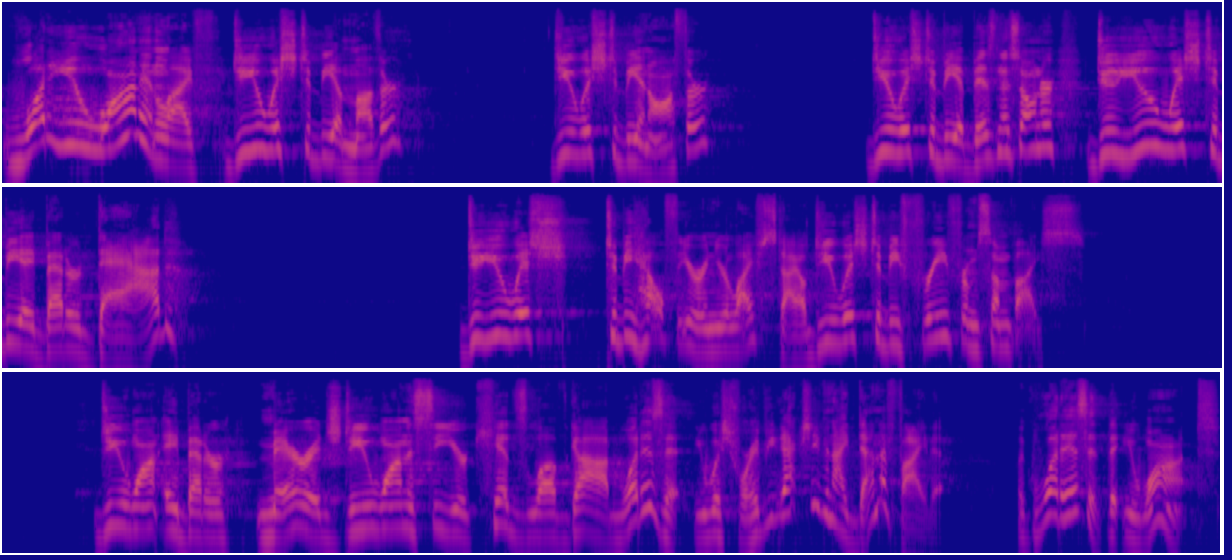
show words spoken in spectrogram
What do you want in life? Do you wish to be a mother? Do you wish to be an author? Do you wish to be a business owner? Do you wish to be a better dad? Do you wish to be healthier in your lifestyle? Do you wish to be free from some vice? Do you want a better marriage? Do you want to see your kids love God? What is it you wish for? Have you actually even identified it? Like, what is it that you want?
